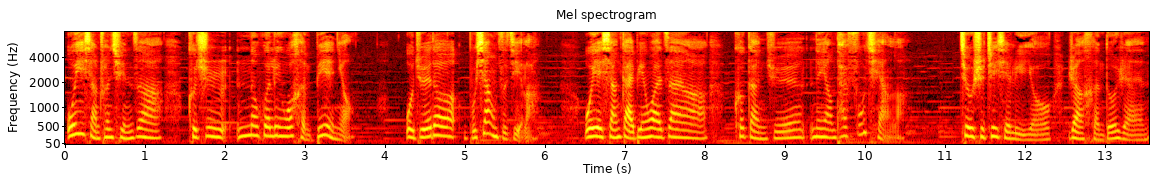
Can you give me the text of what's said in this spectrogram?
我也想穿裙子啊，可是那会令我很别扭。我觉得不像自己了，我也想改变外在啊，可感觉那样太肤浅了。就是这些理由让很多人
